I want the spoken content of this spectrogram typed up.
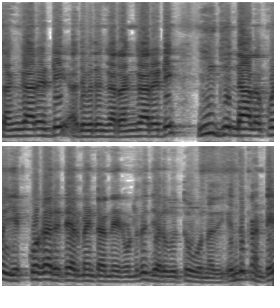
సంగారెడ్డి అదేవిధంగా రంగారెడ్డి ఈ జిల్లాలకు ఎక్కువగా రిటైర్మెంట్ అనేటువంటిది జరుగుతూ ఉన్నది. ఎందుకంటే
